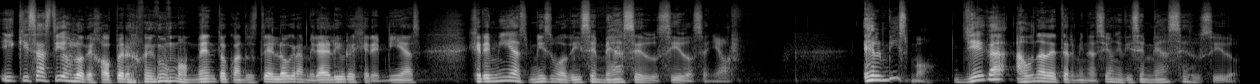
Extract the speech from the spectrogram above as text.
Y quizás Dios lo dejó, pero en un momento cuando usted logra mirar el libro de Jeremías, Jeremías mismo dice, me ha seducido, Señor. Él mismo llega a una determinación y dice, me ha seducido.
